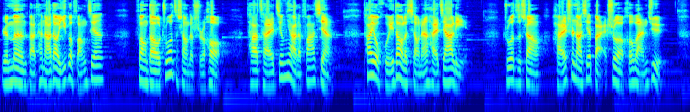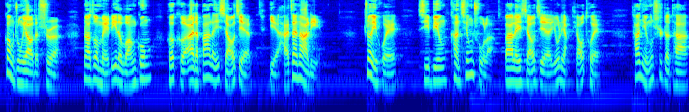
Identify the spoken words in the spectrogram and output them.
人们把它拿到一个房间，放到桌子上的时候，他才惊讶地发现。他又回到了小男孩家里，桌子上还是那些摆设和玩具。更重要的是，那座美丽的王宫和可爱的芭蕾小姐也还在那里。这一回，锡兵看清楚了，芭蕾小姐有两条腿。他凝视着她，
